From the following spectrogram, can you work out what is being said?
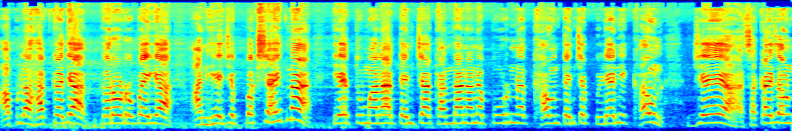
आपला हक्क द्या. करोड रुपये घ्या. आणि हे जे पक्ष आहेत ना हे तुम्हाला त्यांच्या खानदानानं पूर्ण खाऊन त्यांच्या पिढ्यांनी खाऊन जे सकाळी जाऊन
